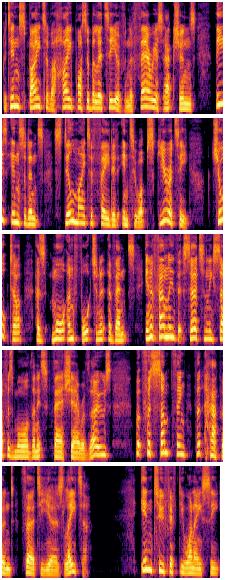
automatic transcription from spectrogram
But in spite of a high possibility of nefarious actions, these incidents still might have faded into obscurity, chalked up as more unfortunate events in a family that certainly suffers more than its fair share of those, but for something that happened 30 years later. In 251 AC,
